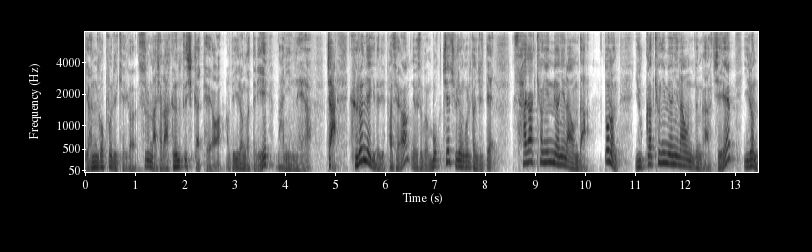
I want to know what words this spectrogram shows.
연거푸 이렇게 이거 술을 마셔라 그런 뜻이 같아요. 아무튼 이런 것들이 많이 있네요. 자 그런 얘기들이 보세요. 여기서 보면 목재 주령구를 던질 때 사각형인 면이 나온다. 또는 육각형인 면이 것 같이 이런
